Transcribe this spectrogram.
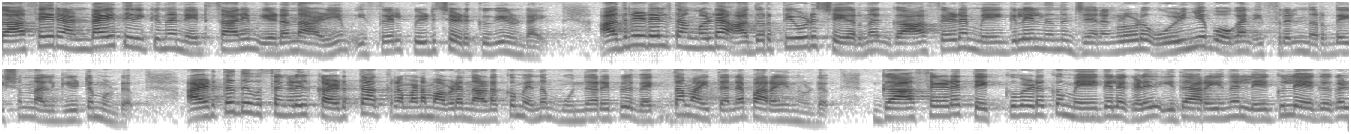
ഗാസയെ രണ്ടായി തിരിക്കുന്ന നെറ്റ്സാനും ഇടനാഴിയും ഇസ്രയേൽ പിടിച്ചെടുക്കുകയുണ്ടായി. അതിനിടയിൽ തങ്ങളുടെ അതിർത്തിയോട് ചേർന്ന് ഗാസയുടെ മേഖലയിൽ നിന്ന് ജനങ്ങളോട് ഒഴിഞ്ഞു പോകാൻ ഇസ്രയേൽ നിർദ്ദേശം നൽകിയിട്ടുമുണ്ട്. അടുത്ത ദിവസങ്ങളിൽ കടുത്ത ആക്രമണം അവിടെ നടക്കുമെന്ന് മുന്നറിയിപ്പിൽ വ്യക്തമായി തന്നെ പറയുന്നുണ്ട്. ഗാസയുടെ തെക്കുവടക്ക് മേഖലകളിൽ ഇതറിയുന്ന ലഘുലേഖകൾ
